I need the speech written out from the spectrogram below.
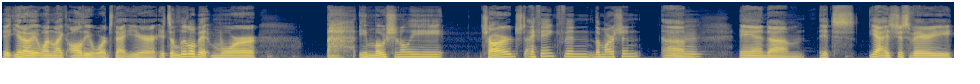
it you know, it won like all the awards that year. It's a little bit more emotionally charged, I think, than The Martian. Um, and um, it's yeah, it's just very,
